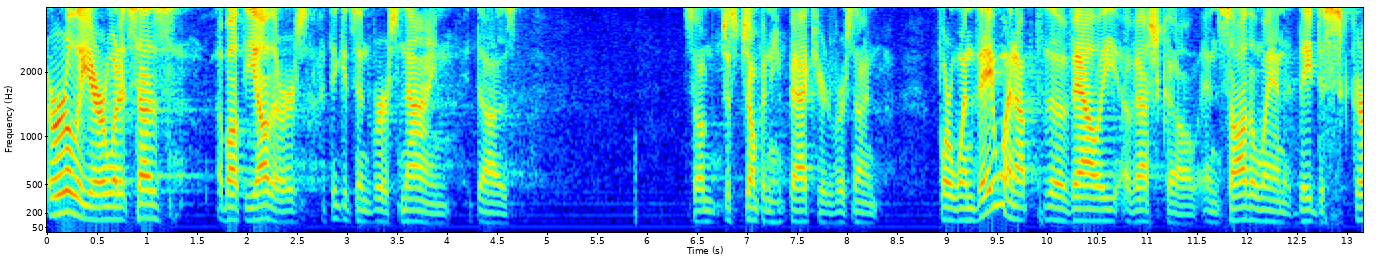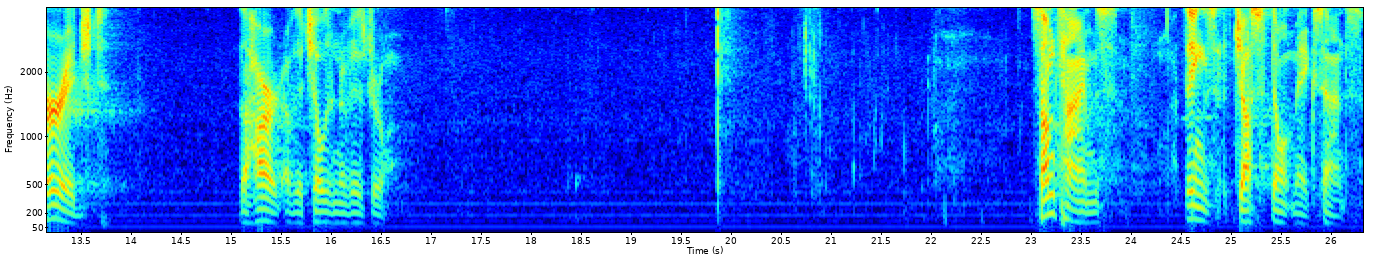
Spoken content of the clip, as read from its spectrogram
earlier, what it says about the others, I think it's in verse 9, it does. So I'm just jumping back here to verse 9. For when they went up to the valley of Eshcol and saw the land, they discouraged the heart of the children of Israel. Sometimes things just don't make sense.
